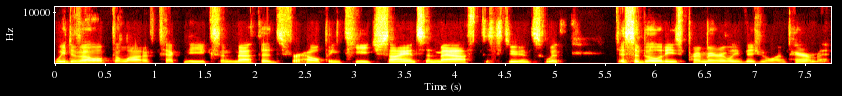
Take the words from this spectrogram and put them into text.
we developed a lot of techniques and methods for helping teach science and math to students with disabilities primarily visual impairment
